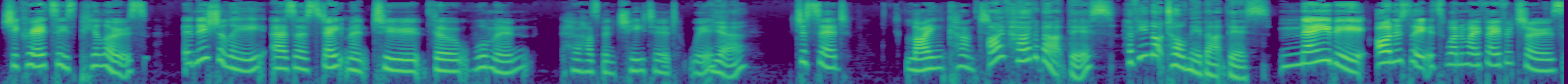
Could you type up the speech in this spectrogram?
She creates these pillows initially as a statement to the woman her husband cheated with. Yeah. Just said, lying cunt. I've heard about this. Have you not told me about this? Maybe. Honestly, it's one of my favorite shows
